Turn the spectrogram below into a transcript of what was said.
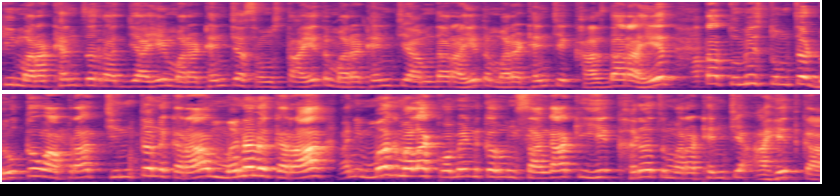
की मराठ्यांचं राज्य आहे मराठ्यांच्या संस्था आहेत मराठ्यांचे आमदार आहेत मराठ्यांचे खासदार आहेत आता तुम्हीच तुमचं डोकं वापरा चिंतन करा मनन करा आणि मग मला कॉमेंट करून सांगा की हे खरंच मराठ्यांचे आहेत का?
